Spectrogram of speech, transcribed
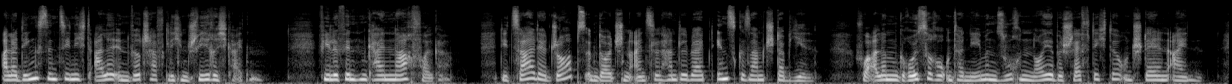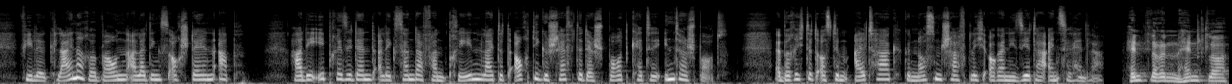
Allerdings sind sie nicht alle in wirtschaftlichen Schwierigkeiten. Viele finden keinen Nachfolger. Die Zahl der Jobs im deutschen Einzelhandel bleibt insgesamt stabil. Vor allem größere Unternehmen suchen neue Beschäftigte und stellen ein. Viele kleinere bauen allerdings auch Stellen ab. HDE-Präsident Alexander van Preen leitet auch die Geschäfte der Sportkette Intersport. Er berichtet aus dem Alltag genossenschaftlich organisierter Einzelhändler. Händlerinnen und Händler,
